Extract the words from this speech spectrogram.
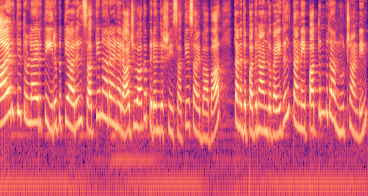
ஆயிரத்தி தொள்ளாயிரத்தி இருபத்தி ஆறில் சத்யநாராயண ராஜுவாக பிறந்த ஸ்ரீ சத்யசாய் பாபா தனது பதினான்கு வயதில் தன்னை பத்தொன்பதாம் நூற்றாண்டின்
